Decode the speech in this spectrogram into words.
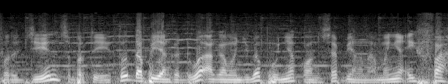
virgin seperti itu tapi yang kedua agama juga punya konsep yang namanya ifah.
